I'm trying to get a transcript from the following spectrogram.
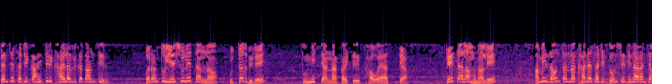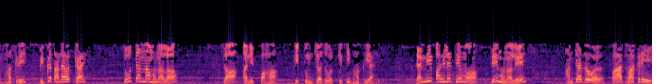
त्यांच्यासाठी काहीतरी खायला विकत आणतील. परंतु येशूने त्यांना उत्तर दिले तुम्ही त्यांना काहीतरी खावयास द्या. ते त्याला म्हणाले आम्ही जाऊन त्यांना खाण्यासाठी दोनशे दिनारांच्या भाकरी विकत आणाव्यात काय? तो त्यांना म्हणाला जा आणि पहा की तुमच्याजवळ किती भाकरी आहेत. त्यांनी पाहिले तेव्हा ते म्हणाले आमच्याजवळ पाच भाकरी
